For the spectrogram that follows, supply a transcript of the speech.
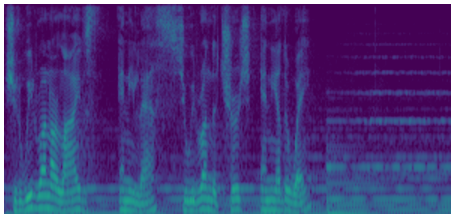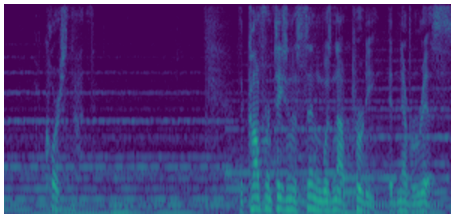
Should we run our lives any less? Should we run the church any other way? Of course not. The confrontation of sin was not pretty, it never is.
